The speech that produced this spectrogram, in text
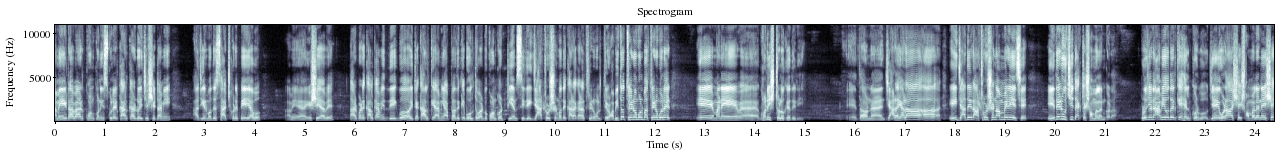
আমি এটা আবার কোন কোন স্কুলের কার কার রয়েছে সেটা আমি আজকের মধ্যে সার্চ করে পেয়ে যাব আমি এসে যাবে। তারপরে কালকে আমি দেখব, এটা কালকে আমি আপনাদেরকে বলতে পারব কোন কোন টিএমসি যে আঠেরোশোর মধ্যে কারা কারা তৃণমূল রবি তো তৃণমূল বা তৃণমূলের, এ মানে ঘনিষ্ঠ লোকেদেরই। কারণ যারা যারা এই যাদের আঠেরোশো নাম বেরিয়েছে, এদের উচিত একটা সম্মেলন করা। প্রয়োজনে আমি ওদেরকে হেল্প করব, যে ওরা সেই সম্মেলনে এসে,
